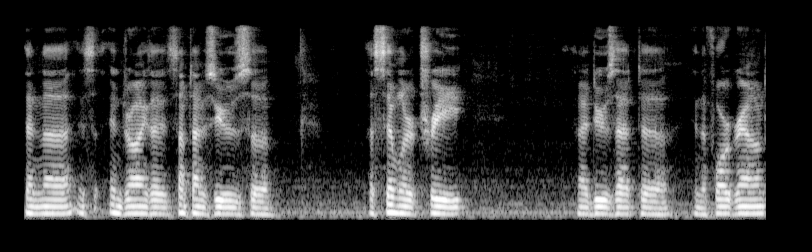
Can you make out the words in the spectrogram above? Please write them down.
then uh, in drawings I sometimes use uh, a similar tree and I'd use that uh, in the foreground,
